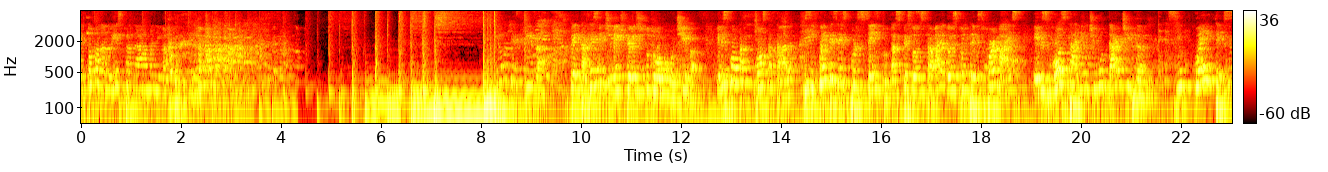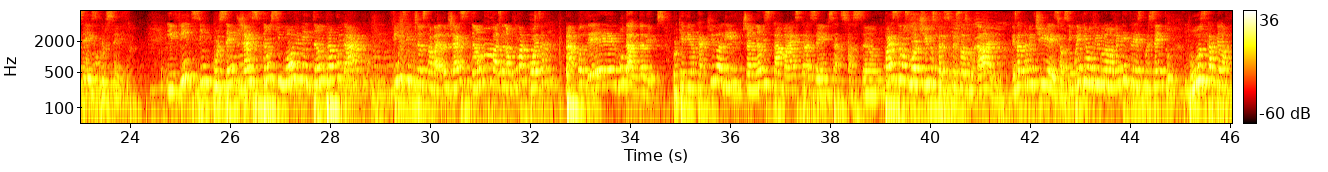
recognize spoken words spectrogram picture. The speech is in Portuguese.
estou falando isso para dar uma animada. em uma pesquisa feita recentemente pelo Instituto Locomotiva, eles constataram que 56% das pessoas, dos trabalhadores com empregos formais, eles gostariam de mudar de ramo. 56%. E 25% já estão se movimentando para mudar. 25% dos trabalhadores já estão fazendo alguma coisa para poder mudar a vida deles. Porque viram que aquilo ali já não está mais trazendo satisfação. Quais são os motivos para essas pessoas mudarem? Exatamente esse, ó, 51,93% busca pela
